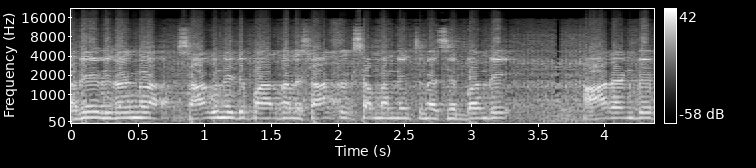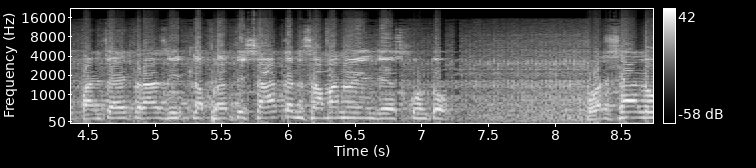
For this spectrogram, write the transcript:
అదేవిధంగా సాగునీటి పారుదల శాఖకు సంబంధించిన సిబ్బంది ఆర్ అండ్ బి పంచాయతీరాజ్ ఇట్లా ప్రతి శాఖను సమన్వయం చేసుకుంటూ వర్షాలు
